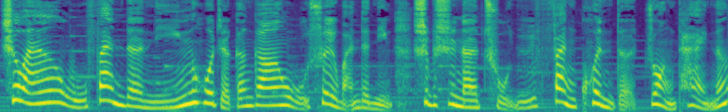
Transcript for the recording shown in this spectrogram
吃完午饭的您，或者刚刚午睡完的您，是不是呢处于犯困的状态呢？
